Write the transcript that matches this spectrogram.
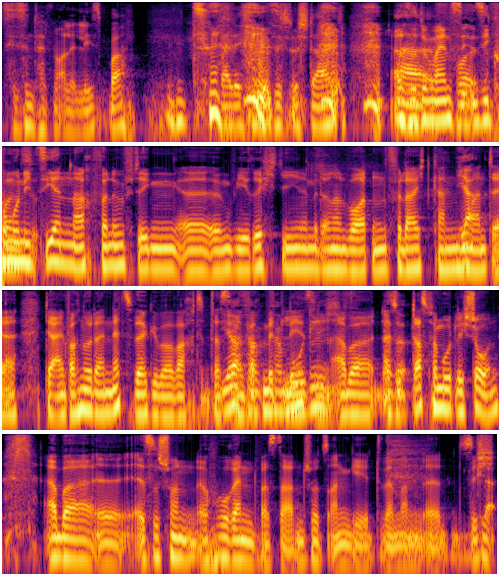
Sie sind halt nur alle lesbar, weil der chinesische Staat. Also du äh, meinst, voll- sie voll- kommunizieren nach vernünftigen äh, irgendwie Richtlinien, mit anderen Worten. Vielleicht kann Ja. jemand, der, der einfach nur dein Netzwerk überwacht, das Ja, einfach mitlesen. vermutlich. Aber also, Also- das vermutlich schon. Aber äh, es ist schon äh, horrend, was Datenschutz angeht, wenn man äh, sich Klar.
